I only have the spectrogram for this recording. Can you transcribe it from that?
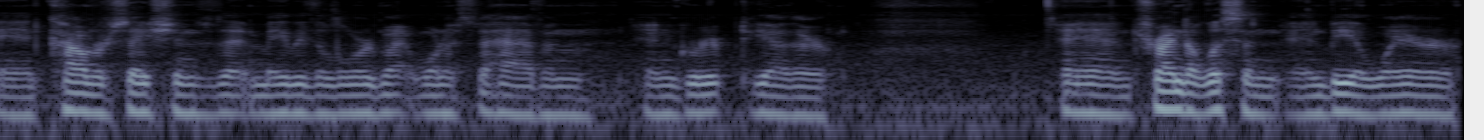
and conversations that maybe the Lord might want us to have in, in group together, and trying to listen and be aware.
